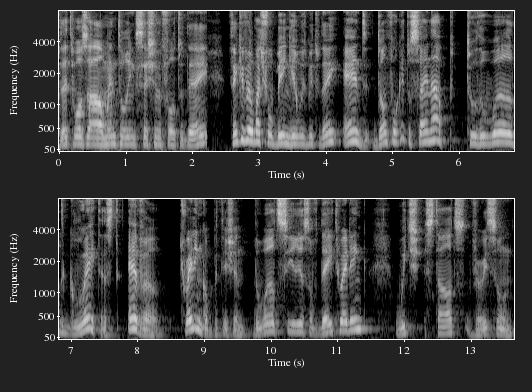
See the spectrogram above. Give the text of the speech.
That was our mentoring session for today. Thank you very much for being here with me today and don't forget to sign up to the world's greatest ever trading competition, the World Series of Day Trading, which starts very soon.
